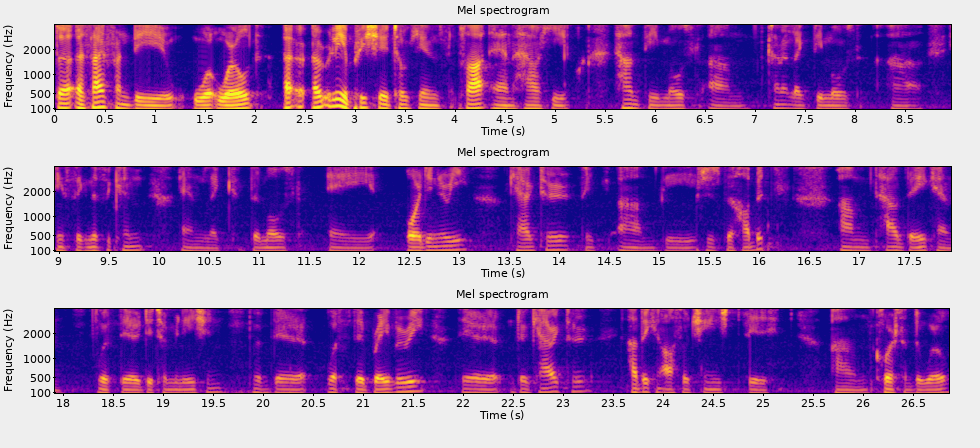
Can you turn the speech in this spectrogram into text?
The aside from the world I, I really appreciate Tolkien's plot and how he how the most um kind of like the most uh insignificant and like the most a ordinary character, like um, the which is the hobbits, um, how they can, with their determination, with their with their bravery, their their character, how they can also change the um, course of the world.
